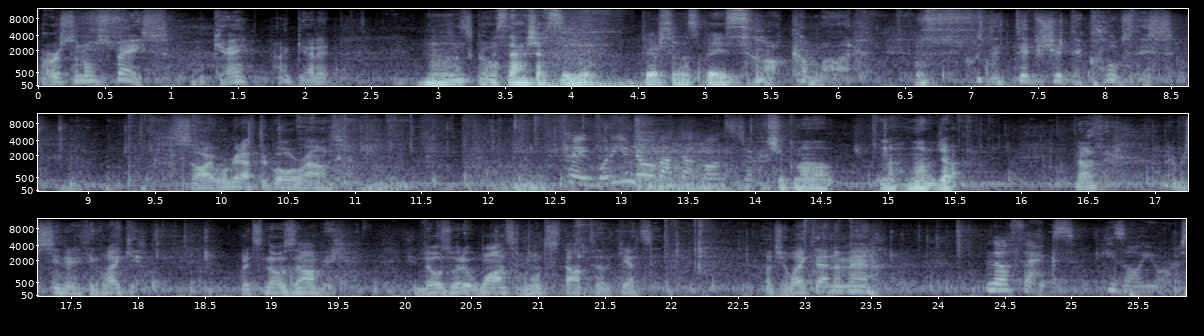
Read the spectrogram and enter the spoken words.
Personal space. Okay, I get it. Let's go. مساحة شخصية بيرسونال سبيس Oh, come on. Who's the dipshit that closed this? Sorry, we're gonna have to go around. Hey, what do you know about that monster? شكرا نح نرجع Nothing. I've never seen anything like it. But it's no zombie. It knows what it wants and won't stop till it gets it. Don't you like that in a man? No thanks. He's all yours.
